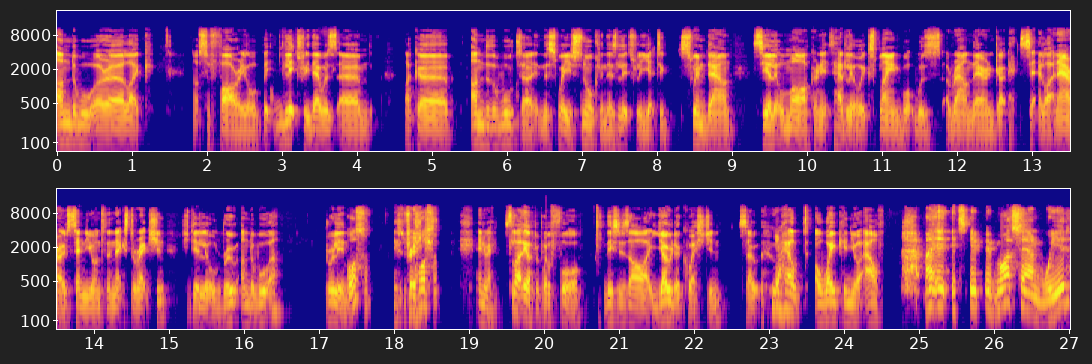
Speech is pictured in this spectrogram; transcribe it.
underwater uh, like not safari or but literally there was um, like a under the water in this where you're snorkeling. There's literally you had to swim down, see a little marker, and it had a little explained what was around there and go set like an arrow sending you onto the next direction. She did a little route underwater. Brilliant. awesome, It's really awesome. Anyway, slightly off the point before. This is our Yoda question. So, who Yeah. helped awaken your alpha? Mate, it, it's it, it might sound weird,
